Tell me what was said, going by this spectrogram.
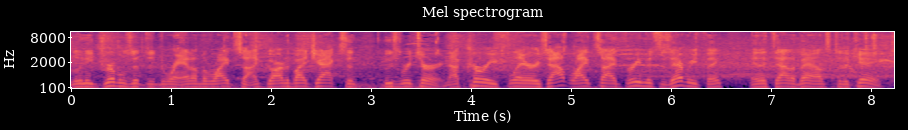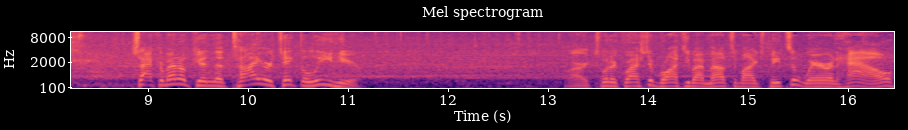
Looney dribbles it to Durant on the right side, guarded by Jackson, who's returned. Now Curry flares out, right side three, misses everything, and it's out of bounds to the Kings. Sacramento can tie or take the lead here. Our Twitter question brought to you by Mountain Mike's Pizza. Where and how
